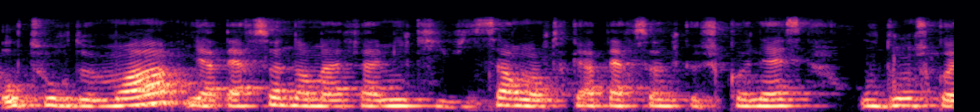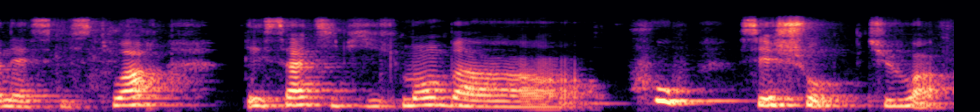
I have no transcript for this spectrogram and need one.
autour de moi. Il n'y a personne dans ma famille qui vit ça, ou en tout cas personne que je connaisse ou dont je connaisse l'histoire. Et ça, typiquement, ben, c'est chaud, tu vois.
